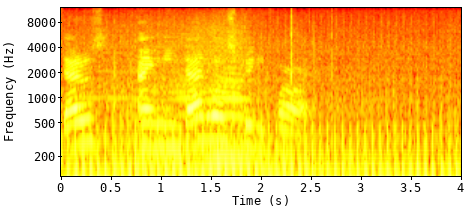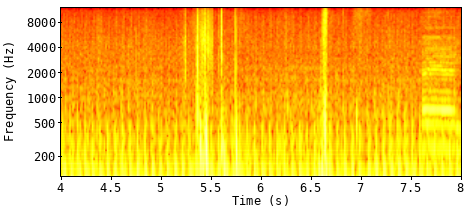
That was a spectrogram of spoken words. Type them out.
that was I mean that was pretty far. And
